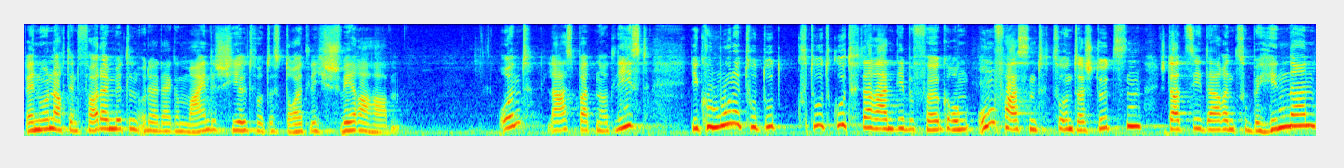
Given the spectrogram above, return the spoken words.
Wer nur nach den Fördermitteln oder der Gemeinde schielt, wird es deutlich schwerer haben. Und, last but not least, die Kommune tut, tut, gut daran, die Bevölkerung umfassend zu unterstützen, statt sie darin zu behindern.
